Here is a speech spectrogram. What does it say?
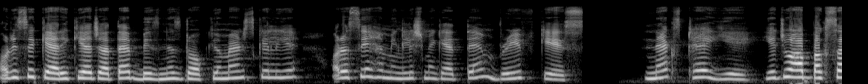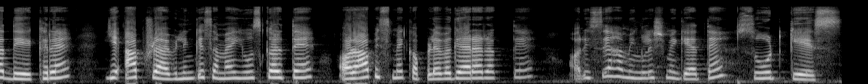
और इसे कैरी किया जाता है बिज़नेस डॉक्यूमेंट्स के लिए और इसे हम इंग्लिश में कहते हैं ब्रीफ केस नेक्स्ट है ये. ये जो आप बक्सा देख रहे हैं, ये आप ट्रैवलिंग के समय यूज़ करते हैं और आप इसमें कपड़े वगैरह रखते हैं और इसे हम इंग्लिश में कहते हैं सूट केस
